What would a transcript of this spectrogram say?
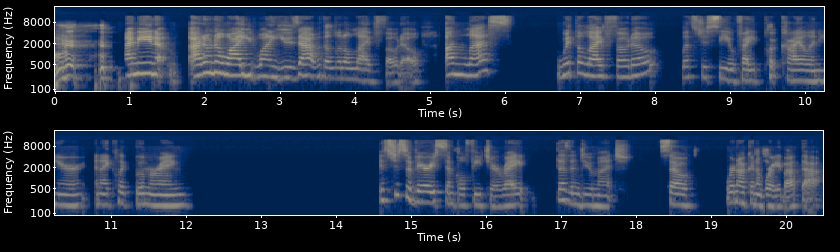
I mean, I don't know why you'd want to use that with a little live photo, unless with the live photo, let's just see if I put Kyle in here and I click boomerang. It's just a very simple feature, right? Doesn't do much. So we're not going to worry about that.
